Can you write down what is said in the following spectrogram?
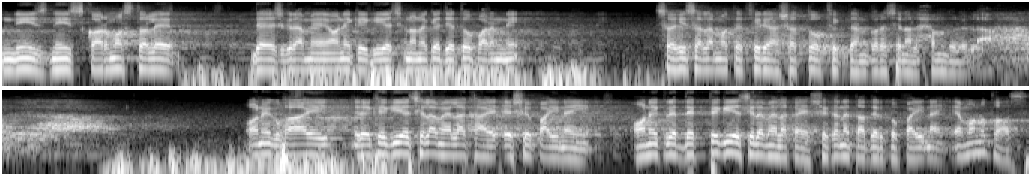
নিজ নিজ কর্মস্থলে, দেশ, গ্রামে অনেকে গিয়েছেন, অনেকে যেতেও পারেননি। সহি সালামতে ফিরে আসার তৌফিক দান করেছেন, আলহামদুলিল্লাহ। অনেক ভাই রেখে গিয়েছিলাম এলাকায়, এসে পাই নাই। অনেকরে দেখতে গিয়েছিলাম এলাকায়, সেখানে তাদেরকে পাই নাই। এমনও তো আছে।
